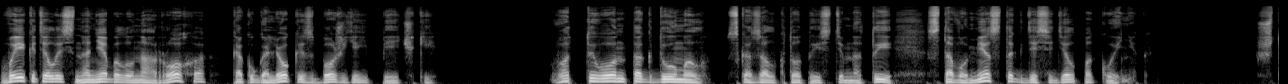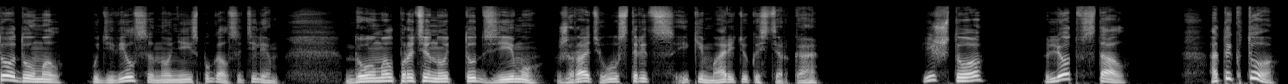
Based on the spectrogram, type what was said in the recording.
выкатилась на небо луна роха, как уголек из божьей печки. «Вот ты он так думал», — сказал кто-то из темноты с того места, где сидел покойник. «Что думал?» — удивился, но не испугался Телем. «Думал протянуть тут зиму, жрать устриц и кемарить у костерка». «И что? Лед встал? А ты кто?»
